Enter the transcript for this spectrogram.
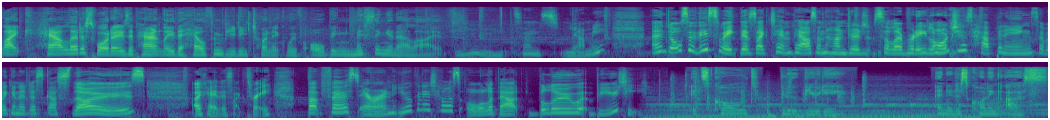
Like how lettuce water is apparently the health and beauty tonic we've all been missing in our lives. Sounds yummy. And also this week, there's like 10,100 celebrity launches happening. So we're going to discuss those. Okay, there's like three. But first, Erin, you're going to tell us all about Blue Beauty. It's called Blue Beauty, and it is calling us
